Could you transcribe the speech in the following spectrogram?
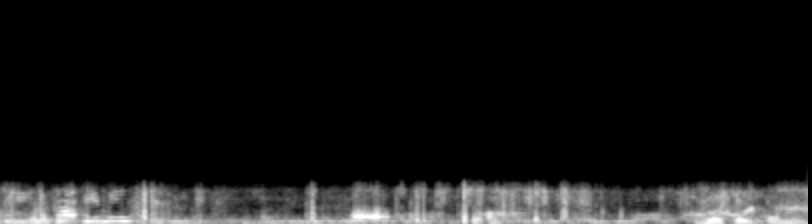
Macho, you gonna copy me? Uh, wicked funny.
